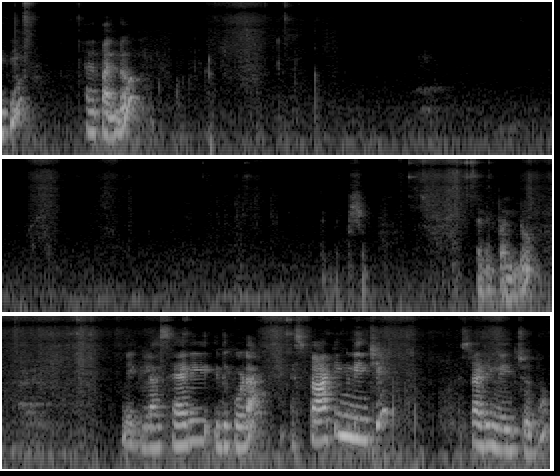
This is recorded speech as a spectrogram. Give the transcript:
ఇది అది పళ్ళు అది పళ్ళు. మీకు ఇలా శారీ ఇది కూడా స్టార్టింగ్ నుంచి స్టార్టింగ్ నుంచి చూద్దాం.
